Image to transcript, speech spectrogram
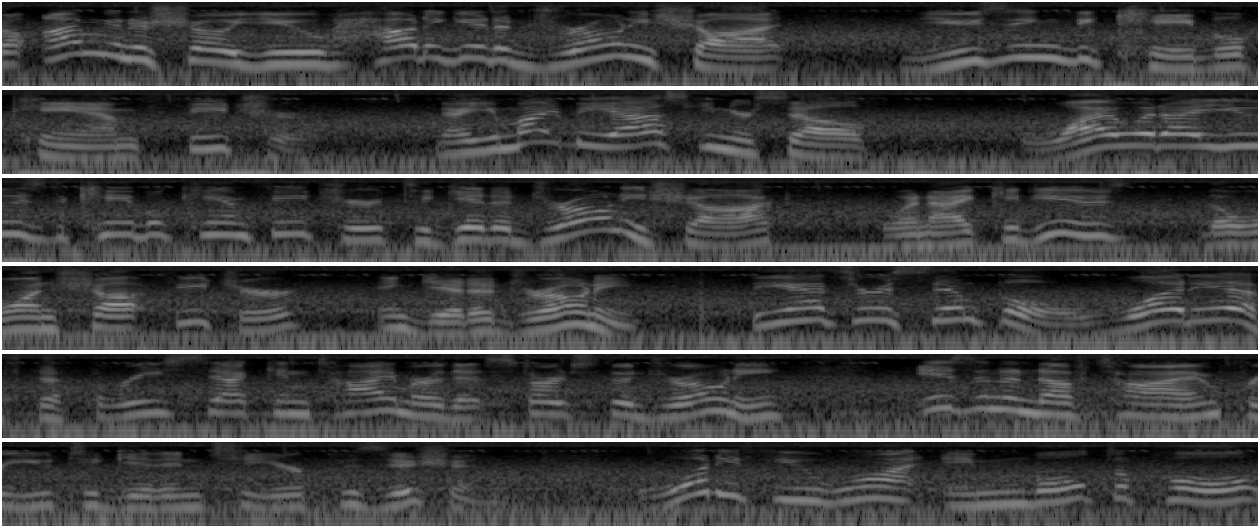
So I'm gonna show you how to get a dronie shot using the cable cam feature. Now you might be asking yourself, why would I use the cable cam feature to get a dronie shot when I could use the one shot feature and get a dronie? The answer is simple. What if the three second timer that starts the dronie isn't enough time for you to get into your position? What if you want a multiple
